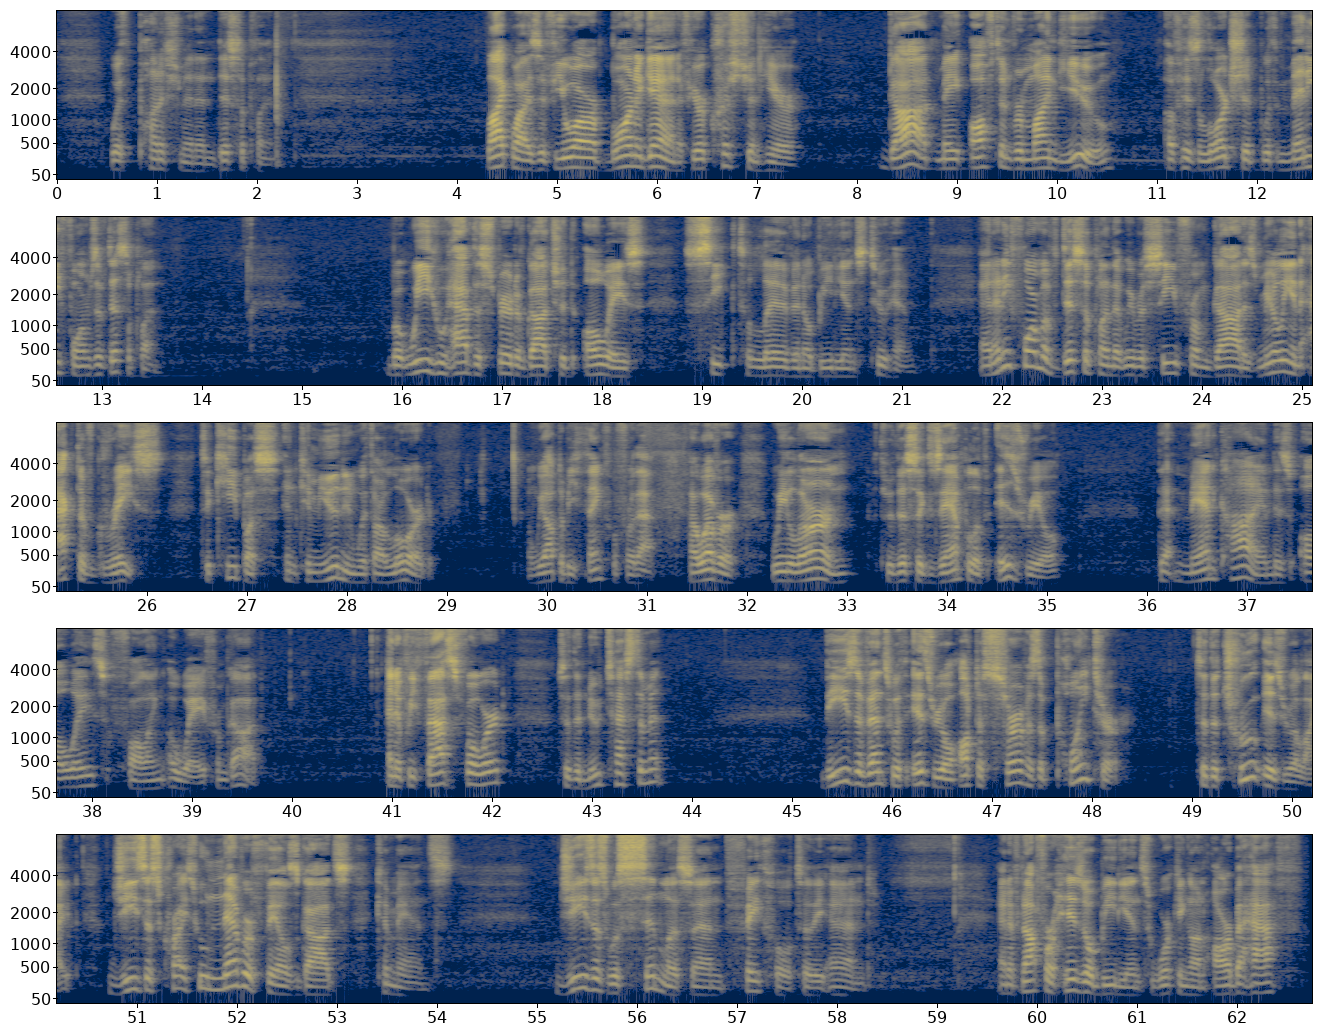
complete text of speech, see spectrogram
with punishment and discipline. Likewise, if you are born again, if you're a Christian here, God may often remind you of his lordship with many forms of discipline. But we who have the Spirit of God should always seek to live in obedience to him. And any form of discipline that we receive from God is merely an act of grace to keep us in communion with our Lord. And we ought to be thankful for that. However, we learn through this example of Israel that mankind is always falling away from God. And if we fast forward to the New Testament, these events with Israel ought to serve as a pointer to the true Israelite, Jesus Christ, who never fails God's commands. Jesus was sinless and faithful to the end. And if not for his obedience working on our behalf,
